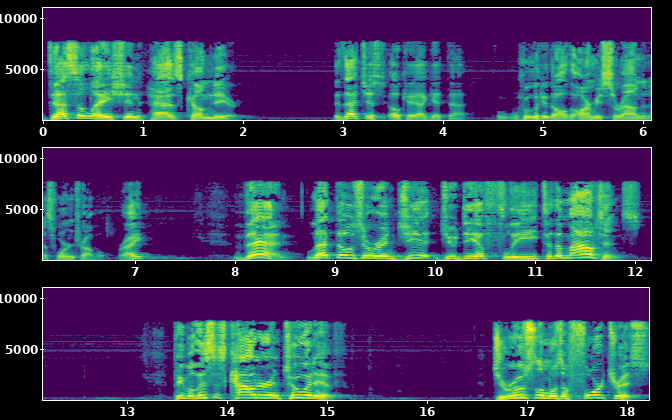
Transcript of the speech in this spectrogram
desolation has come near. Is that just, okay, I get that. Look at all the armies surrounding us. We're in trouble, right? Then let those who are in Judea flee to the mountains. People, this is counterintuitive. Jerusalem was a fortress.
